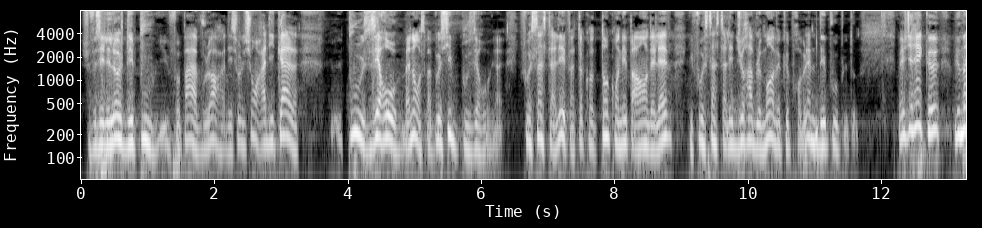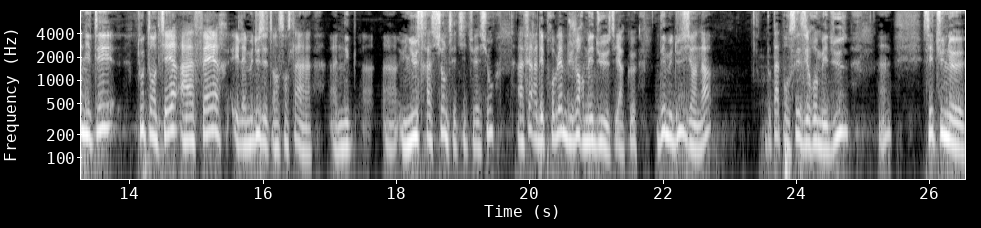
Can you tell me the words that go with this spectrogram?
je faisais l'éloge des poux. Il ne faut pas vouloir des solutions radicales. Poux zéro. Ben non, c'est pas possible, poux zéro. Il faut s'installer, enfin, tant qu'on est parent d'élèves, il faut s'installer durablement avec le problème des poux, plutôt. Mais je dirais que l'humanité tout entière a affaire, et la méduse est en ce sens-là une illustration de cette situation, a affaire à des problèmes du genre méduse. C'est-à-dire que des méduses, il y en a. On peut pas penser zéro méduse. Hein. C'est une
